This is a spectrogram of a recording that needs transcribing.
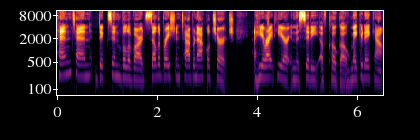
1010 Dixon Boulevard, Celebration Tabernacle Church, here right here in the city of Cocoa. Make your day count.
